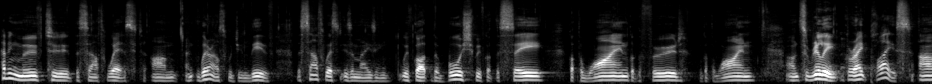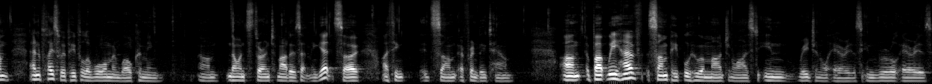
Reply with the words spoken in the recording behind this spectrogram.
Having moved to the southwest, um, and where else would you live? The southwest is amazing. We've got the bush, we've got the sea, got the wine, got the food, we've got the wine. Um, it's a really great place, um, and a place where people are warm and welcoming. Um, no one's thrown tomatoes at me yet, so I think it's um, a friendly town. Um, but we have some people who are marginalised in regional areas, in rural areas,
